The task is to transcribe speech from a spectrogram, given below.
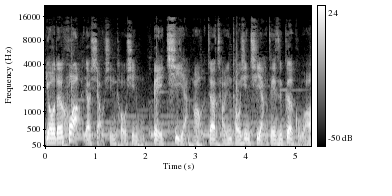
有的话要小心投信被弃养哦，这要小心投信弃养这只个股哦。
